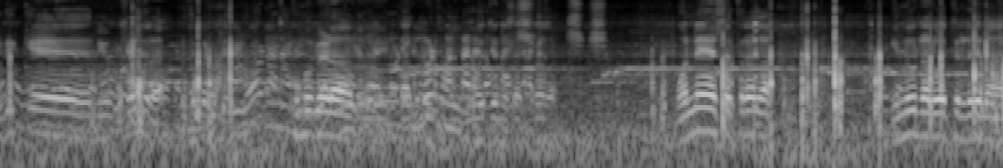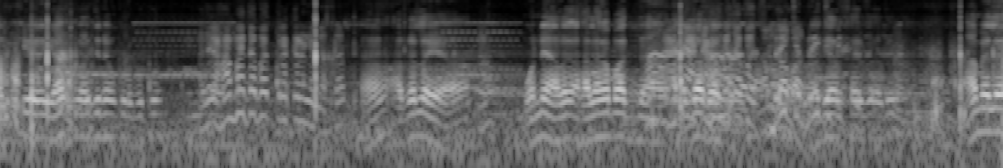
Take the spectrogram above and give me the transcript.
ಇದಕ್ಕೆ ನೀವು ಕೇಳಿದ್ರೆ ಪ್ರತಿಭಟನೆ? ಕುಂಭಮೇಳ ಯೋಜನೆ ಸತ್ರ. ಮೊನ್ನೆ ಸತ್ರ ಅಲ್ಲ ಇನ್ನೂರ ನಲ್ವತ್ತೆರಡು ದಿನ ಅದಕ್ಕೆ ಯಾಕೆ ರಾಜೀನಾಮೆ ಕೊಡಬೇಕು? ಅಹಮದಾಬಾದ್ ಪ್ರಕರಣ ಅಲ್ಲ ಸರ್? ಆ, ಅದಲ್ಲಯ್ಯ ಮೊನ್ನೆ ಅಲ ಅಲಹಾಬಾದ್ ಆಮೇಲೆ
